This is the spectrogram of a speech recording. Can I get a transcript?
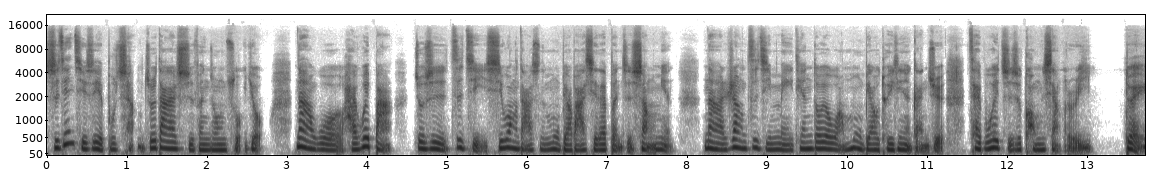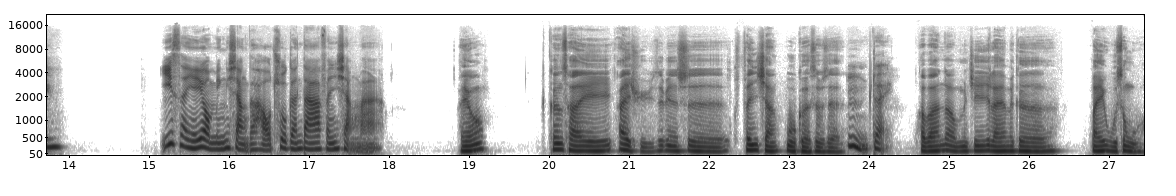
时间其实也不长，就是大概十分钟左右。那我还会把就是自己希望达成的目标，把它写在本子上面，那让自己每天都有往目标推进的感觉，才不会只是空想而已。对，Eason 也有冥想的好处跟大家分享吗？还有。刚才艾许这边是分享五个，是不是？嗯，对。好吧，那我们今天就来那个买五送五，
